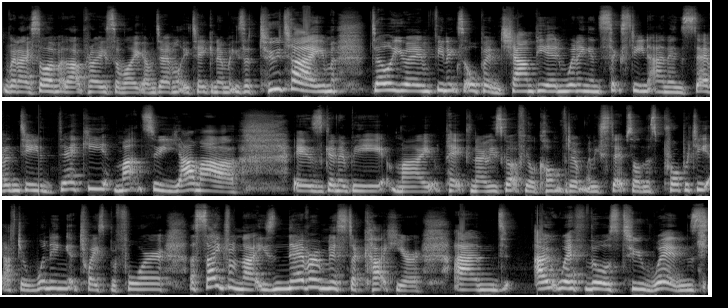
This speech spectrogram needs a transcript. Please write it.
when I saw him at that price, I'm like, I'm definitely taking him. He's a two-time WM Phoenix Open champion, winning in 16 and in 17. Hideki Matsuyama is going to be my pick. Now, he's got to feel confident when he steps on this property after winning twice before. Aside from that, he's never missed a cut here. And out with those two wins,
